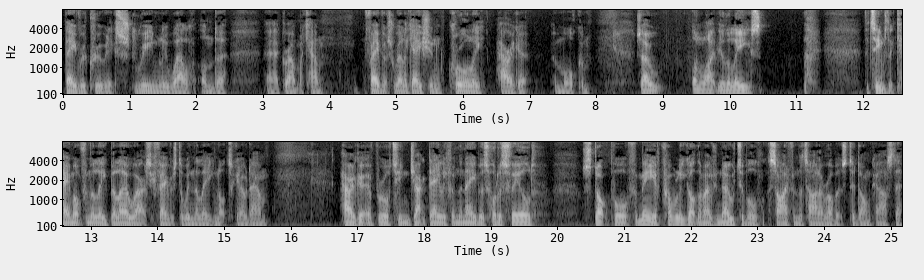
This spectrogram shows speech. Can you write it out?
they've recruited extremely well under uh, Grant McCann. Favourites relegation Crawley, Harrogate, and Morecambe. So, unlike the other leagues, the teams that came up from the league below were actually favourites to win the league, not to go down. Harrogate have brought in Jack Daly from the neighbours Huddersfield. Stockport, for me, have probably got the most notable, aside from the Tyler Roberts to Doncaster,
